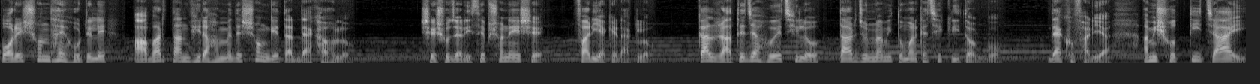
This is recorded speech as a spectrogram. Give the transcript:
পরের সন্ধ্যায় হোটেলে আবার তানভীর আহমেদের সঙ্গে তার দেখা হলো। সে সোজা রিসেপশনে এসে ফারিয়াকে ডাকল। কাল রাতে যা হয়েছিল তার জন্য আমি তোমার কাছে কৃতজ্ঞ। দেখো ফারিয়া, আমি সত্যিই চাই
